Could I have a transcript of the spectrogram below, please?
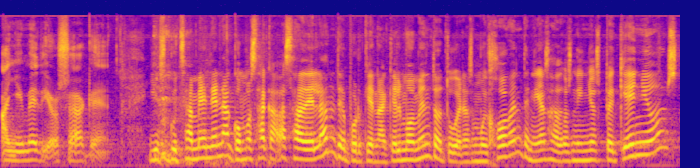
año y medio, o sea que... Y escúchame, Elena, ¿cómo sacabas adelante? Porque en aquel momento tú eras muy joven, tenías a dos niños pequeños,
